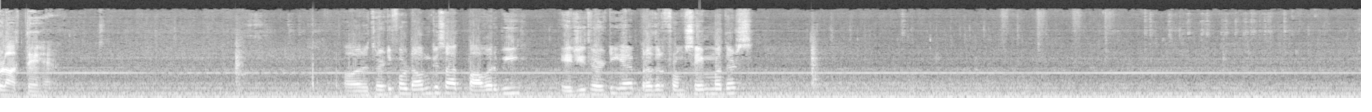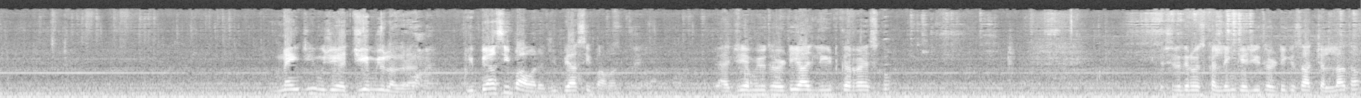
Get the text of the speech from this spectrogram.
उड़ाते हैं। और 34 डाउन के साथ पावर भी ए जी थर्टी है ब्रदर फ्रॉम सेम मदर्स नहीं जी, मुझे एच जी एम यू लग रहा है। ये बयासी पावर है जी, बयासी power. H G M U thirty आज लीड कर रहा है इसको। पिछले दिनों इसका लिंक ए जी थर्टी के साथ चल रहा था।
